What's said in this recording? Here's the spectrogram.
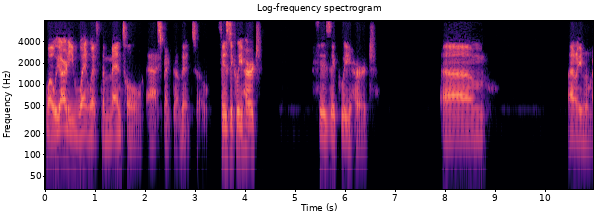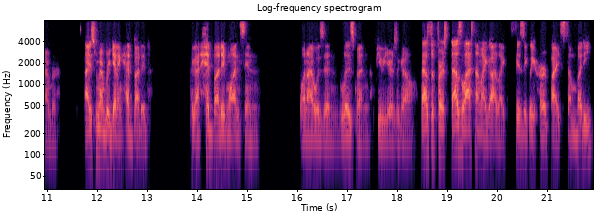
well, we already went with the mental aspect of it. So physically hurt, physically hurt. Um, I don't even remember. I just remember getting headbutted. I got headbutted once in when I was in Lisbon a few years ago. That was the first. That was the last time I got like physically hurt by somebody,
